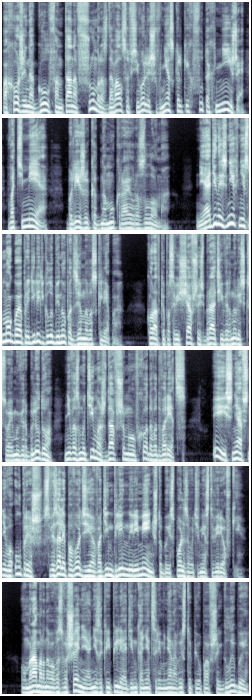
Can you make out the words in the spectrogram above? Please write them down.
похожий на гул фонтанов шум раздавался всего лишь в нескольких футах ниже, во тьме, ближе к одному краю разлома. Ни один из них не смог бы определить глубину подземного склепа. Коротко посовещавшись, братья вернулись к своему верблюду, невозмутимо ждавшему у входа во дворец — и, сняв с него упряжь, связали поводья в один длинный ремень, чтобы использовать вместо веревки. У мраморного возвышения они закрепили один конец ремня на выступе упавшей глыбы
